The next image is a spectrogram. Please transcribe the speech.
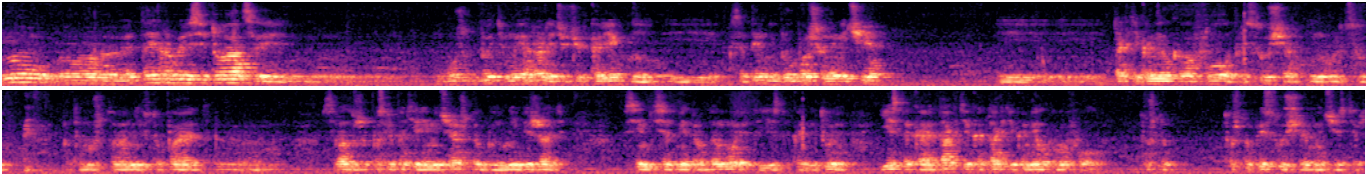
Ну, э, это игровые ситуации. Может быть, мы играли чуть-чуть корректнее, и соперник был больше на мяче. И Тактика мелкого фола присуща ингульцу, потому что они вступают э, сразу же после потери мяча, чтобы не бежать 70 метров домой. Это есть такая метода, есть такая тактика, тактика мелкого фола. То, что, то, что присуще Манчестер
